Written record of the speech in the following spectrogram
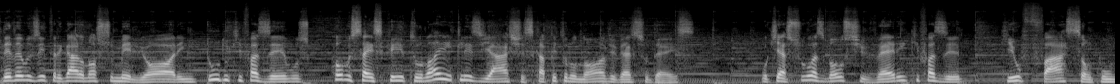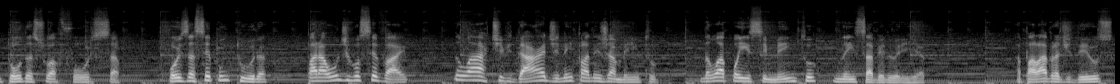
devemos entregar o nosso melhor em tudo o que fazemos, como está escrito lá em Eclesiastes, capítulo 9, verso 10. O que as suas mãos tiverem que fazer, que o façam com toda a sua força, pois a sepultura, para onde você vai, não há atividade nem planejamento, não há conhecimento nem sabedoria. A palavra de Deus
